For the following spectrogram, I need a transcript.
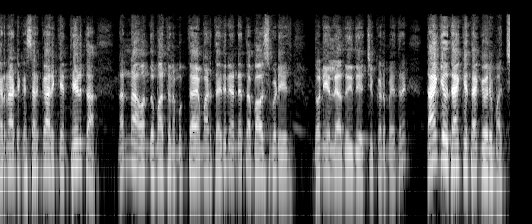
ಕರ್ನಾಟಕ ಸರ್ಕಾರಕ್ಕೆ ಅಂತ ಹೇಳ್ತಾ ನನ್ನ ಒಂದು ಮಾತನ್ನು ಮುಕ್ತಾಯ ಮಾಡ್ತಾ ಇದ್ದೀನಿ. ಅನ್ಯತಾ ಭಾವಿಸಬೇಡಿ. ಧ್ವನಿಯಲ್ಲಿ ಅದು ಇದು ಹೆಚ್ಚು ಕಡಿಮೆ ಇದ್ರೆ. Thank you thank you thank you very much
